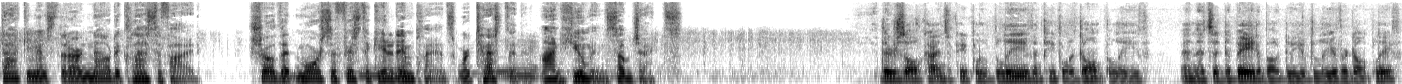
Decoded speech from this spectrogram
Documents that are now declassified show that more sophisticated implants were tested on human subjects. There's all kinds of people who believe and people who don't believe, and it's a debate about do you believe or don't believe.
